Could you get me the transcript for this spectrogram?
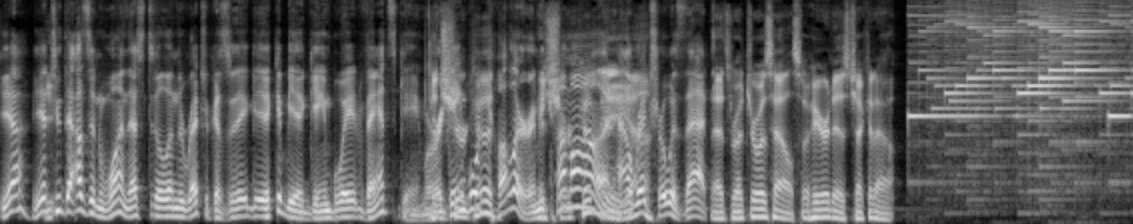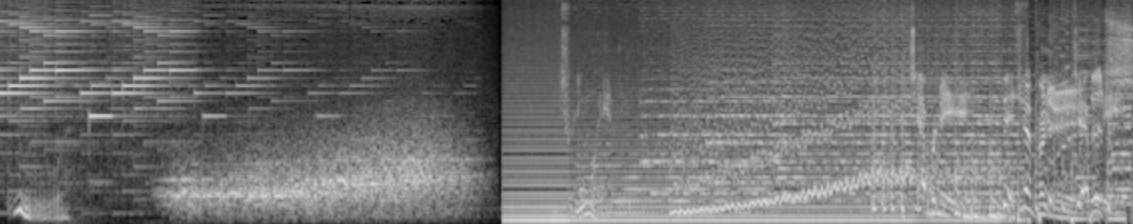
yeah, yeah. 2001. That's still in the retro because it, it could be a Game Boy Advance game or It a sure Game Boy could. Color. I mean, It come could on. be, How yeah. retro is that? That's retro as hell. So here it is. Check it out. Dreamland. Jeopardy. Jeopardy. This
